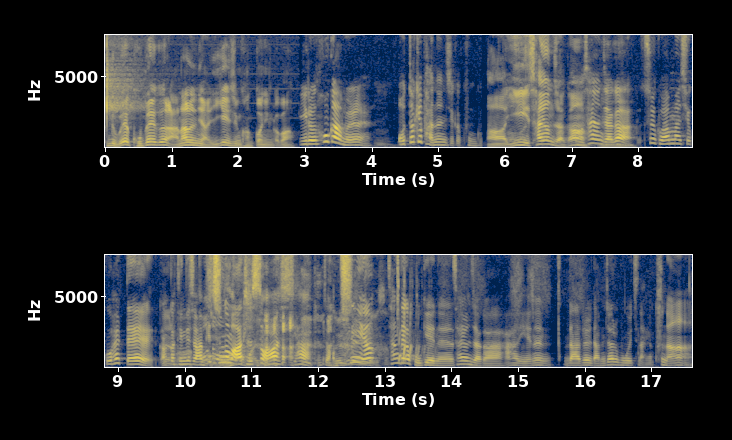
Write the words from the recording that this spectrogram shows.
근데 왜 고백을 안 하느냐 이게 지금 관건인가 봐. 이런 호감을 어떻게 받는지가 궁금해 아이 사연자가 어, 사연자가 술 그만 마시고 할 때 아까 막 딘딘 아 미친놈아 아, 됐어 아야 진짜 미친이야 상대가 보기에는 사연자가 아 얘는 나를 남자로 보고 있진 않구나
